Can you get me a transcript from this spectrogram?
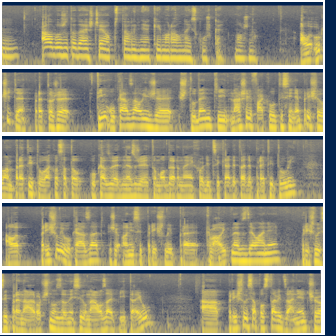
Hmm. Alebo že teda ešte obstali v nejakej morálnej skúške, možno. Ale určite, pretože tým ukázali, že študenti našej fakulty si neprišli len pre titul, ako sa to ukazuje dnes, že je to moderné chodiť si kade tade pre tituly, ale prišli ukázať, že oni si prišli pre kvalitné vzdelanie, prišli si pre náročnosť, oni si ju naozaj pýtajú a prišli sa postaviť za niečo,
